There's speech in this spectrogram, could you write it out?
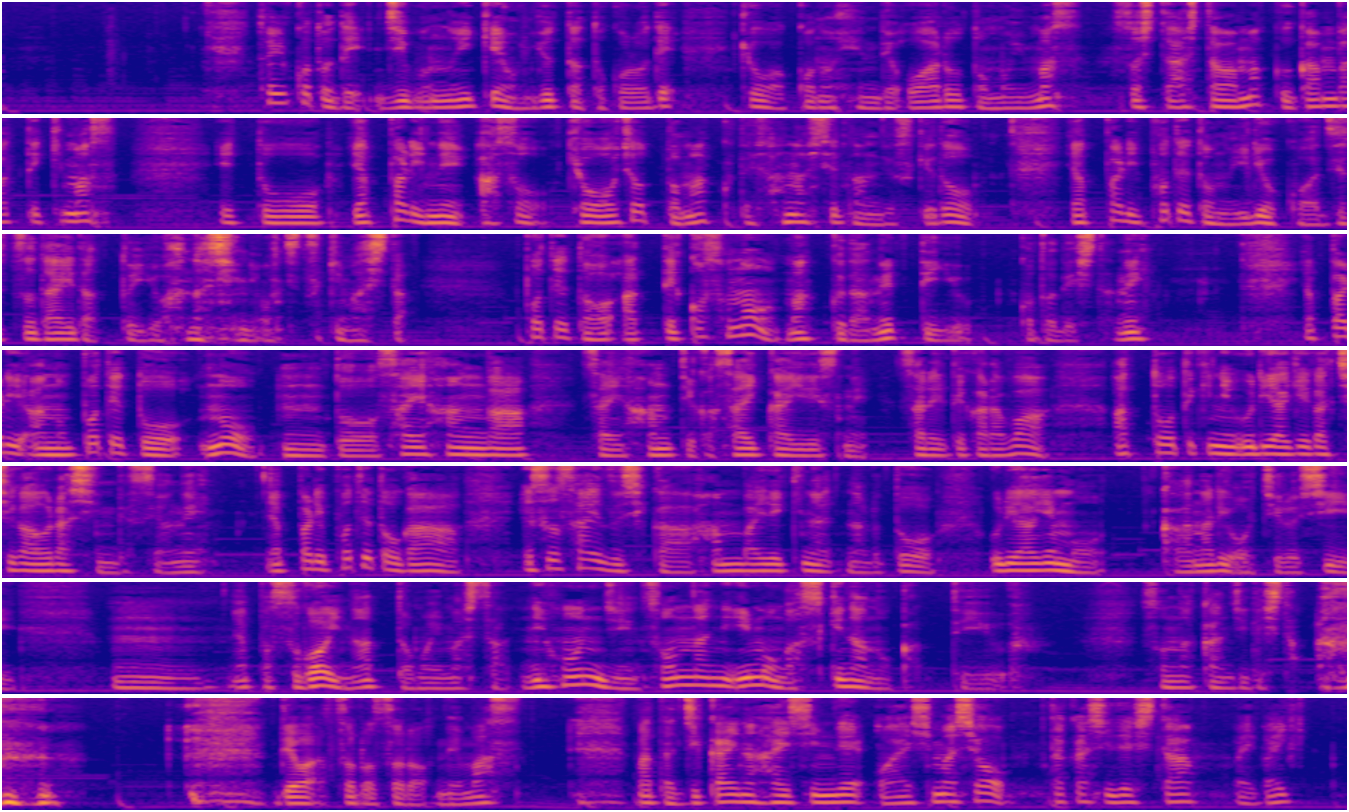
ということで、自分の意見を言ったところで、今日はこの辺で終わろうと思います。そして明日は Mac 頑張ってきます。えっと、やっぱりね、あ、そう、今日ちょっと Mac で話してたんですけど、やっぱりポテトの威力は絶大だという話に落ち着きました。ポテトあってこその Mac だねっていうことでしたね。やっぱりあのポテトの、うんと、再販が、再販っていうか再開ですね、されてからは圧倒的に売り上げが違うらしいんですよね。やっぱりポテトが S サイズしか販売できないとなると、売り上げもかなり落ちるし、うん、やっぱすごいなって思いました。日本人そんなに芋が好きなのかっていう、そんな感じでした。では、そろそろ寝ます。また次回の配信でお会いしましょう。たかしでした。バイバイ。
